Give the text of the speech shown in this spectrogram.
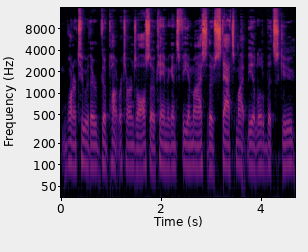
one or two of their good punt returns also came against VMI, so those stats might be a little bit skewed.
